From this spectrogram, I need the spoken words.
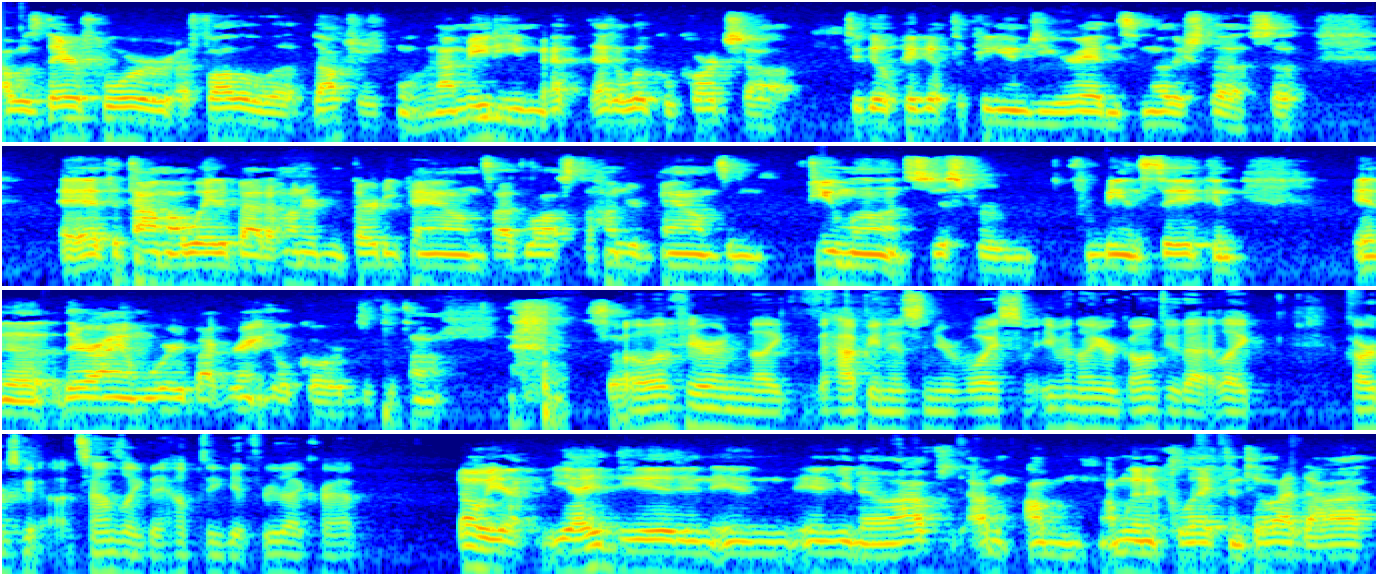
I was there for a follow up doctor's appointment. I meet him at, at a local card shop to go pick up the PMG red and some other stuff. So at the time I weighed about 130 pounds. I'd lost 100 pounds in a few months just from from being sick, and and uh, there I am worried about Grant Hill cards at the time. so I love hearing like the happiness in your voice, even though you're going through that. Like cards, it sounds like they helped you get through that crap. Oh yeah, yeah, it did, and and, and you know I've, I'm I'm I'm going to collect until I die.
